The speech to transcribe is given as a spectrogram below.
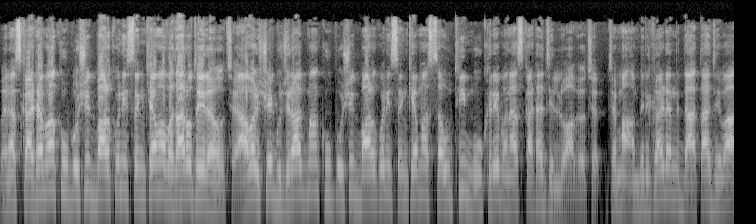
બનાસકાંઠામાં કુપોષિત બાળકોની સંખ્યામાં વધારો થઈ રહ્યો છે. આ વર્ષે ગુજરાતમાં કુપોષિત બાળકોની સંખ્યામાં સૌથી મોખરે બનાસકાંઠા જિલ્લો આવ્યો છે, જેમાં અમીરગઢ અને દાતા જેવા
